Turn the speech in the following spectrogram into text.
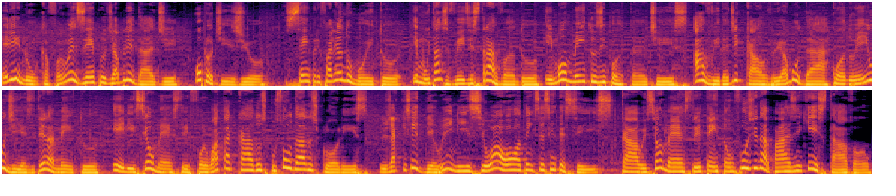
ele nunca foi um exemplo de habilidade ou prodígio, sempre falhando muito e muitas vezes travando em momentos importantes. A vida de Cal veio a mudar quando, em um dia de treinamento, ele e seu mestre foram atacados por soldados clones, já que se deu início à Ordem 66. Cal e seu mestre tentam fugir da base em que estavam,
